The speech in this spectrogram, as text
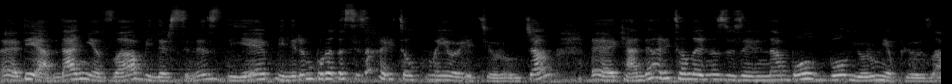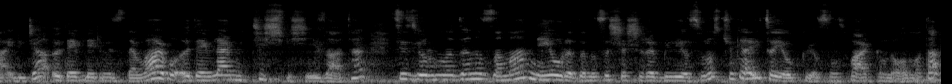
DM'den yazabilirsiniz diyebilirim. Burada size harita okumayı öğretiyor olacağım. E, Kendi haritalarınız üzerinden bol bol yorum yapıyoruz ayrıca. Ödevlerimiz de var. Bu ödevler müthiş bir şey zaten. Siz yorumladığınız zaman neye uğradığınızı şaşırabiliyorsunuz. Çünkü haritayı okuyorsunuz farkında olmadan.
